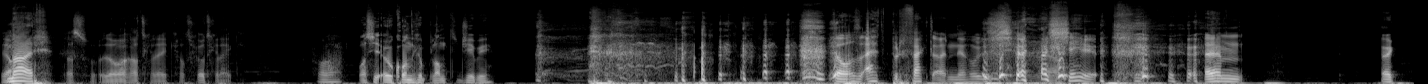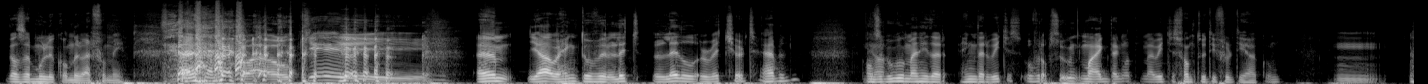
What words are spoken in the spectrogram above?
Ja. Maar, Dat is, dat gaat gelijk, gaat groot gelijk. voilà. Was je ook ongepland, JB? dat was echt perfect, Arne. Holy shit. Shit. Ehm, ik- dat is een moeilijk onderwerp voor mij. Oké. Ehm, ja, we gingen het over Lit- Little Richard hebben. Onze Ja. Google-man ging daar, ging daar weetjes over opzoeken, maar ik denk dat hij met weetjes van Tutti Frutti gaat komen. Mm,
